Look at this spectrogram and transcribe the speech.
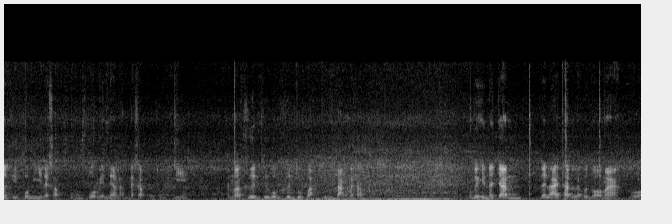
จังซี่บ่มีนะครับ ผมบ่แม่นแนวนั้นนะครับ ผมมีอันว่าขึ้นคือผมขึ้นทุกบาททุกตังค์นะครับผมก็เห็นอาจารย์หลายๆท่านแหละเพิ่นบอกมาโอ้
